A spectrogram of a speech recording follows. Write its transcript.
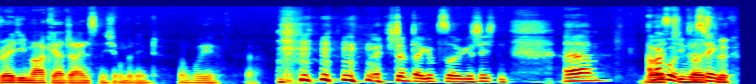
Brady mag ja Giants nicht unbedingt. Irgendwie, ja. Stimmt, da gibt es so Geschichten. Ähm, aber gut, Team, deswegen, Glück.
